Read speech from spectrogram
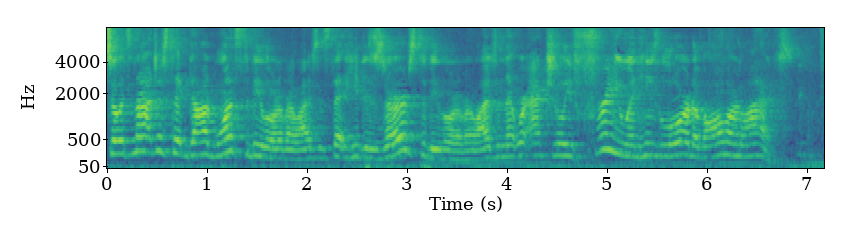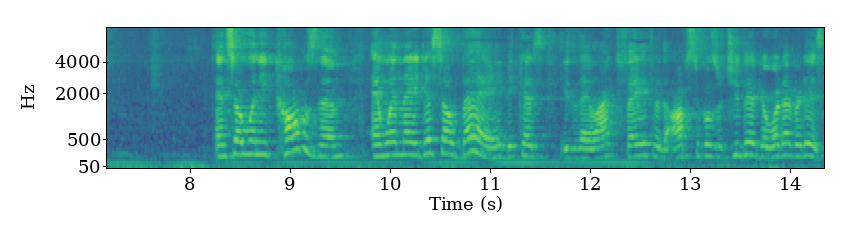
So it's not just that God wants to be Lord of our lives, it's that He deserves to be Lord of our lives and that we're actually free when He's Lord of all our lives. And so when He calls them and when they disobey because either they lack faith or the obstacles are too big or whatever it is,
